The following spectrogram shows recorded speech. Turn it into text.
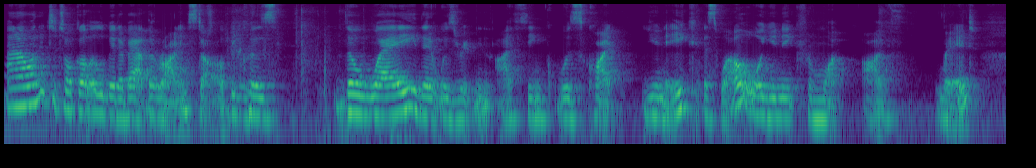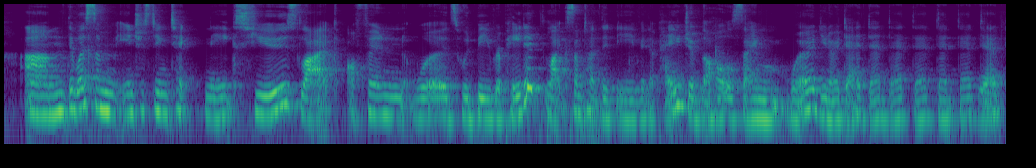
And I wanted to talk a little bit about the writing style because the way that it was written, I think, was quite unique as well, or unique from what I've read. Um, there were some interesting techniques used, like often words would be repeated, like sometimes there'd be even a page of the whole same word, you know, dad, dad, dad, dad, dad, dad, dad.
